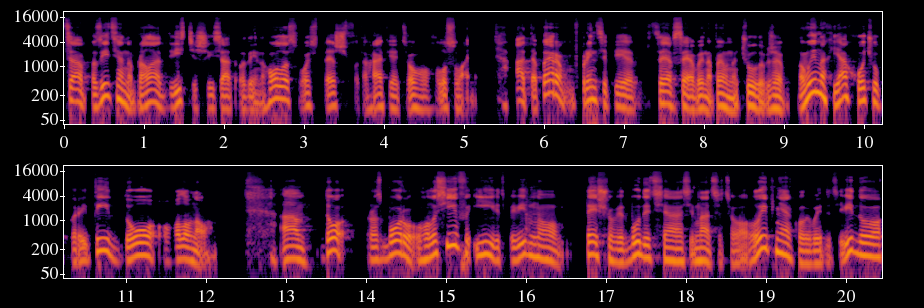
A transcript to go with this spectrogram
Ця позиція набрала 261 голос. Ось теж фотографія цього голосування. А тепер, в принципі, це все ви напевно чули вже в новинах. Я хочу перейти до головного до розбору голосів, і відповідно те, що відбудеться 17 липня, коли вийде це відео,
